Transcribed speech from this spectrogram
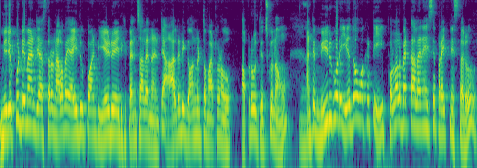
మీరు ఎప్పుడు డిమాండ్ చేస్తారో నలభై ఐదు పాయింట్ ఏడు ఐదుకి పెంచాలని? అంటే ఆల్రెడీ గవర్నమెంట్తో మాట్లాడిన అప్రూవల్ తెచ్చుకున్నాము అంటే మీరు కూడా ఏదో ఒకటి పుల్లలు పెట్టాలనేసి ప్రయత్నిస్తారు.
